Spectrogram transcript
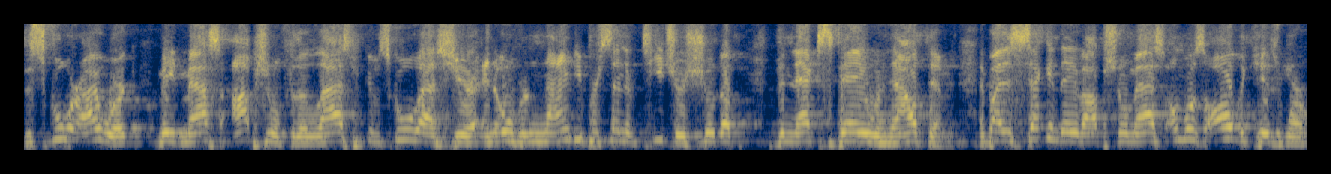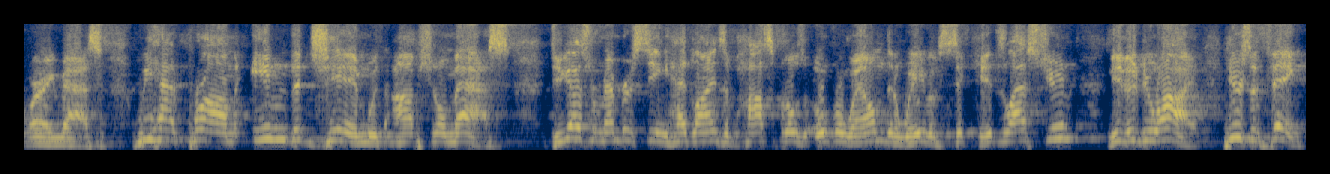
the school where I work made masks optional for the last week of school last year, and over 90% of teachers showed up the next day without them. And by the second day of optional masks, almost all the kids weren't wearing masks. We had prom in the gym with optional masks. Do you guys remember seeing headlines of hospitals overwhelmed in a wave of sick kids last June? Neither do I. Here's the thing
